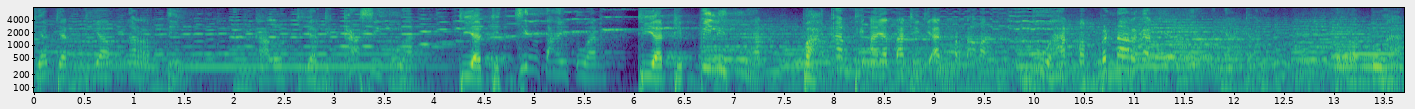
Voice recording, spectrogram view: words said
dia dan dia mengerti kalau dia dikasih Tuhan, dia dicintai Tuhan, dia dipilih Tuhan. Bahkan di ayat tadi di ayat pertama, Tuhan membenarkan dia, dia menyadari bahwa Tuhan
